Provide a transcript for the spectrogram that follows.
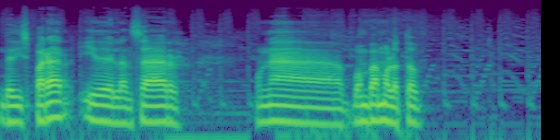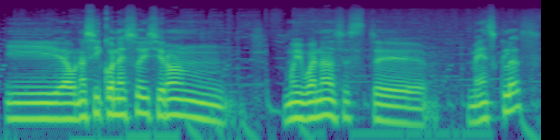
de disparar y de lanzar una bomba molotov. Y aún así con eso hicieron muy buenas este, mezclas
